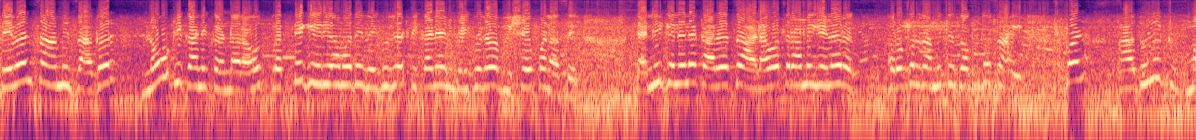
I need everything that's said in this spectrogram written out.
देवांचा आम्ही जागर नऊ ठिकाणी करणार आहोत. प्रत्येक एरियामध्ये वेगवेगळ्या ठिकाणी आणि वेगवेगळा विषय पण असेल. त्यांनी केलेल्या कार्याचा आढावा तर आम्ही घेणारच खरोखरच आम्ही ते जगतोच आहे. पण आधुनिक म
